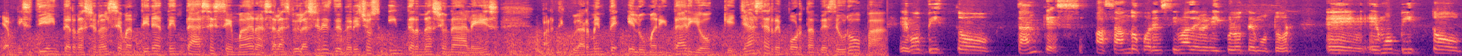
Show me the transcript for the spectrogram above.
y Amnistía Internacional se mantiene atenta hace semanas a las violaciones de derechos internacionales, particularmente el humanitario, que ya se reportan desde Europa. Hemos visto tanques pasando por encima de vehículos de motor. Eh, hemos visto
